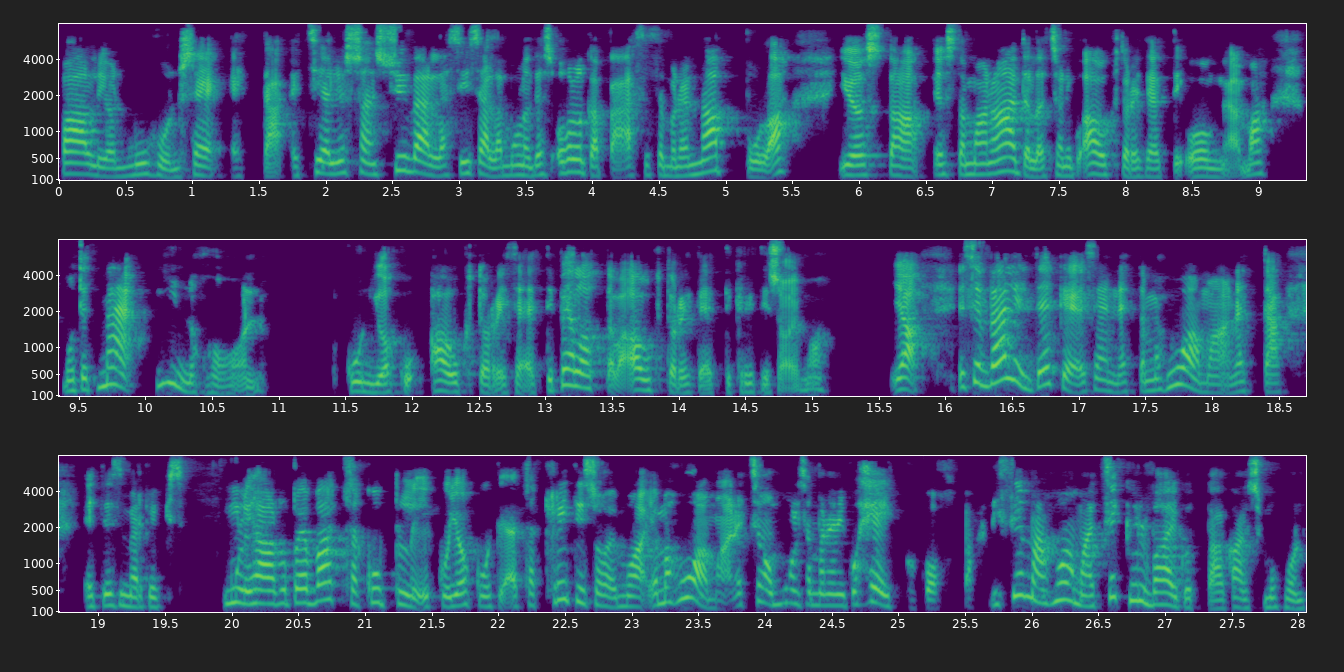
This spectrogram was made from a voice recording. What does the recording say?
paljon muhun se, että et siellä jossain syvällä sisällä, mulla on tässä olkapäässä semmoinen nappula, josta, josta mä oon ajatellut, että se on niin auktoriteettiongelma, mutta että mä inhoon, kun joku auktoriteetti, pelottava auktoriteetti kritisoi mua. Ja, ja se välin tekee sen, että mä huomaan, että, että esimerkiksi mulla ihan rupeaa vatsa kupliin, kun joku tiedät, kritisoi mua, ja mä huomaan, että se on mulla semmoinen niin heikko kohta. Niin se mä huomaan, että se kyllä vaikuttaa myös muhun,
